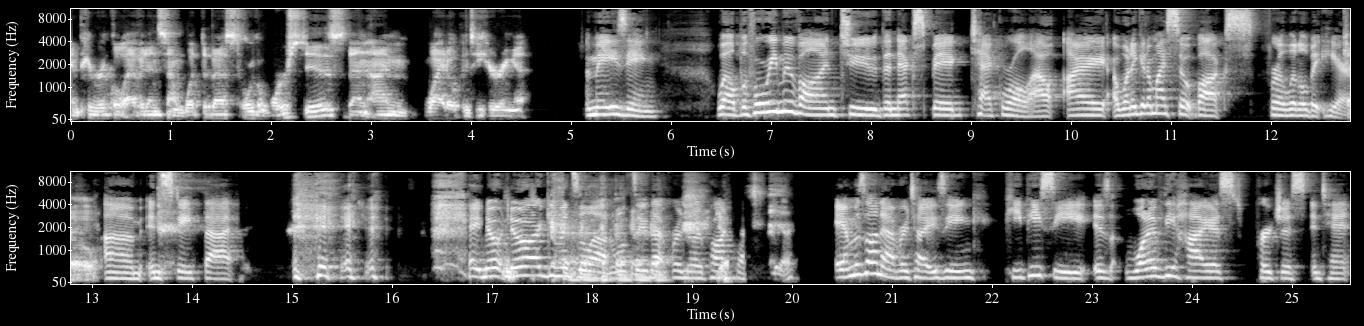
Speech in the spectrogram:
empirical evidence on what the best or the worst is, then I'm wide open to hearing it. Amazing. Well, before we move on to the next big tech rollout, I, I want to get on my soapbox for a little bit here um, and state that. hey, no, no arguments allowed. We'll save that for another podcast. Here. Amazon advertising PPC is one of the highest purchase intent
